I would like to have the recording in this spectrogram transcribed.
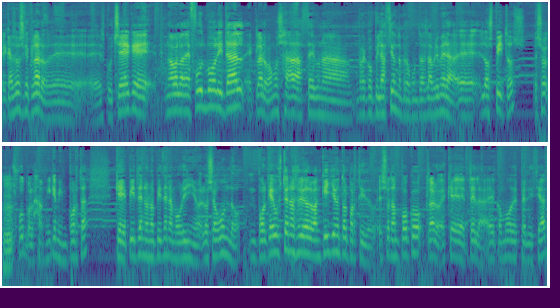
El caso es que, claro, eh, escuché que no habla de fútbol y tal. Eh, claro, vamos a hacer una recopilación de preguntas. La primera, eh, los pitos. Eso no es mm. fútbol, a mí que me importa que piten o no piten a Mourinho. Lo segundo, ¿por qué usted no ha salido del banquillo en todo el partido? Eso tampoco, claro, es que tela, ¿eh? ¿Cómo desperdiciar?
